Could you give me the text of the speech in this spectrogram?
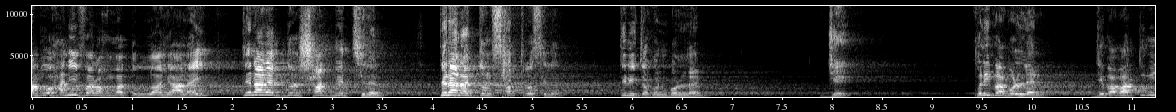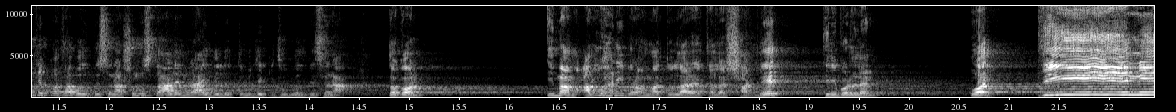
আবু হানিফা রহমাতুল্লাহ আলাই তেনার একজন সাগরিদ ছিলেন, তেনার একজন ছাত্র ছিলেন। তিনি তখন বললেন যে, খলিফা বললেন যে, বাবা, তুমি যে কথা বলতেছো না, সমস্ত আলেম রায় দিল, তুমি যে কিছু বলতেছো না। তখন ইমাম আবু হানিফ রহমাতুল্লাহ তাল্লাহ সাগরেদ তিনি বললেন ওয়াত্তিনি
